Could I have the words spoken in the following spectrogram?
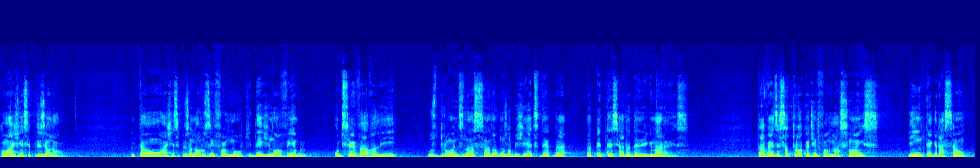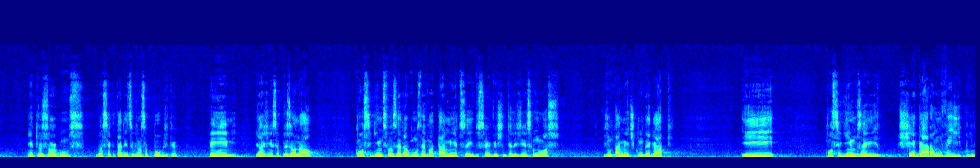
com a agência prisional. Então, a agência prisional nos informou que desde novembro observava ali os drones lançando alguns objetos dentro da, da penitenciária Denir Guimarães. Através dessa troca de informações e integração entre os órgãos da Secretaria de Segurança Pública, PM e a agência prisional, conseguimos fazer alguns levantamentos aí do serviço de inteligência nosso juntamente com o DEGAP, e conseguimos aí chegar a um veículo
